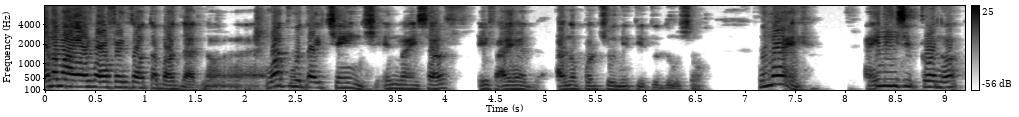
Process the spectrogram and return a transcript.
Alam mo, I've often thought about that. No? Uh, what would I change in myself if I had an opportunity to do so? Wala eh. Ay, iniisip ko, no?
